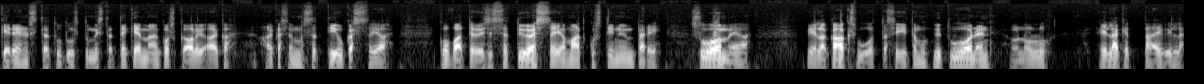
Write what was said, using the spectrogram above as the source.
kerennyt sitä tutustumista tekemään, koska oli aika, aika semmoisessa tiukassa ja kovatöisessä työssä ja matkustin ympäri Suomea vielä kaksi vuotta siitä, mutta nyt vuoden on ollut eläkepäivillä.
